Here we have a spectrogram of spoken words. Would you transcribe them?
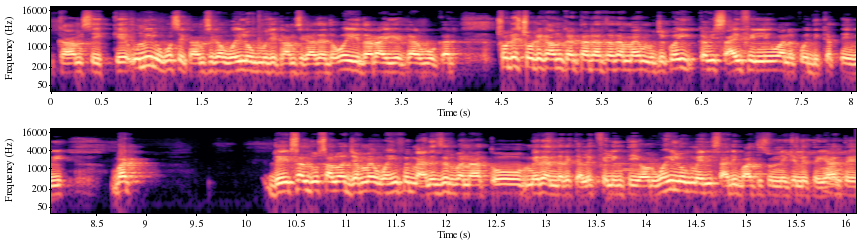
काम सीख के उन्हीं लोगों से काम सीखा वही लोग मुझे काम सिखाते थे वही इधर आ ये कर वो कर। छोटे छोटे काम करता रहता था मैं मुझे कोई कभी साई फील नहीं हुआ ना कोई दिक्कत नहीं हुई। बट डेढ़ साल दो साल बाद जब मैं वहीं पे मैनेजर बना तो मेरे अंदर एक अलग फीलिंग थी और वही लोग मेरी सारी बातें सुनने के लिए तैयार थे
